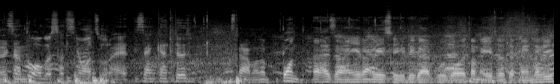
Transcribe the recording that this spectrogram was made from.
Hiszen dolgozhatsz 8 óra helyett 12-t. Azt elmondom, pont ezen a héten részvégi Liverpool voltam, évöltök mindegyik.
